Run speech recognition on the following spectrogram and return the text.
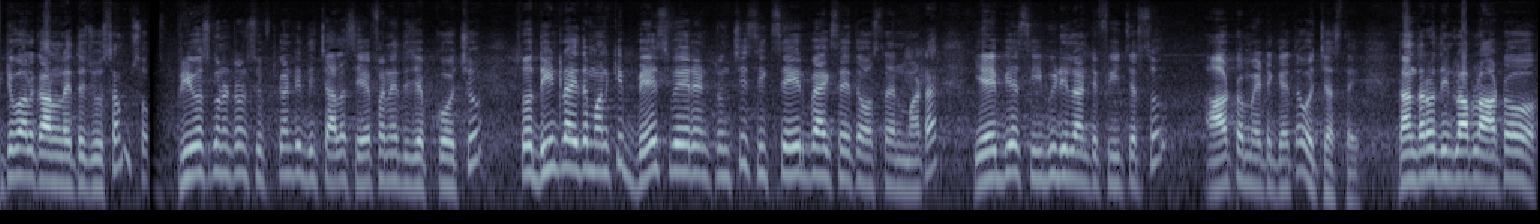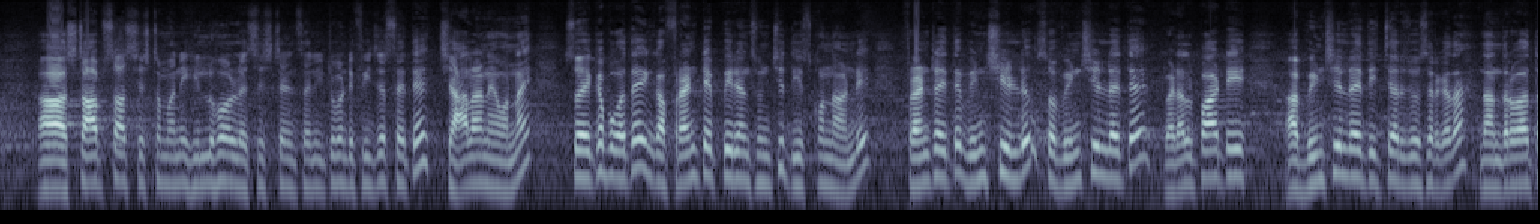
ఇటీవల కాలంలో అయితే చూసాం. సో ప్రీవియస్గా ఉన్నటువంటి స్విఫ్ట్ కంటే ఇది చాలా సేఫ్ అనేది చెప్పుకోవచ్చు. సో దీంట్లో అయితే మనకి బేస్ వేరియంట్ నుంచి సిక్స్ ఎయిర్ బ్యాగ్స్ అయితే వస్తాయన్నమాట. ఏబిఎస్ ఈబీడీ లాంటి ఫీచర్స్. ఆటోమేటిక్గా అయితే వచ్చేస్తాయి. దాని తర్వాత దీని లోపల ఆటో స్టాప్ స్టార్ సిస్టమ్ అని హిల్ హోల్డ్ అసిస్టెన్స్ అని ఇటువంటి ఫీచర్స్ అయితే చాలానే ఉన్నాయి. సో ఇకపోతే ఇంకా ఫ్రంట్ ఎపీరియన్స్ నుంచి తీసుకుందాం అండి. ఫ్రంట్ అయితే విండ్షీల్డ్ సో విండ్షీల్డ్ అయితే వెడల్పాటి విండ్షీల్డ్ అయితే ఇచ్చారు చూసారు కదా? దాని తర్వాత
